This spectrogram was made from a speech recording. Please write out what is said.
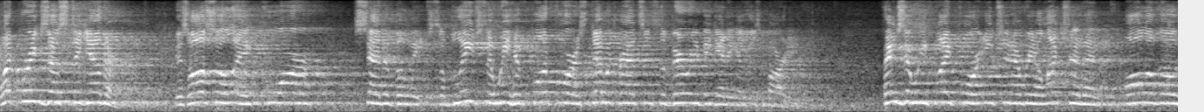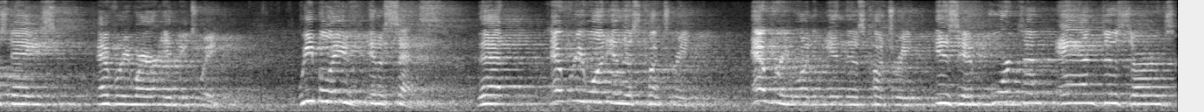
What brings us together is also a core set of beliefs, the beliefs that we have fought for as Democrats since the very beginning of this party. Things that we fight for each and every election and all of those days everywhere in between. We believe, in a sense, that everyone in this country, everyone in this country is important and deserves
